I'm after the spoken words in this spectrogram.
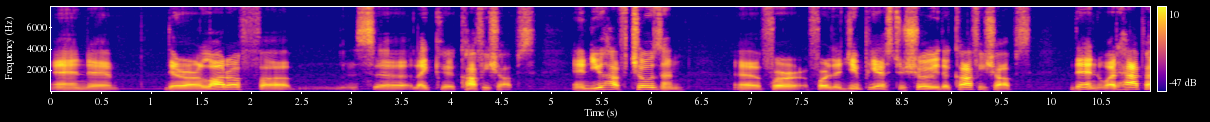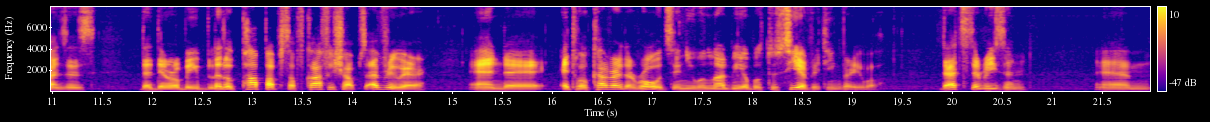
And uh, there are a lot of uh, uh, like uh, coffee shops. And you have chosen uh, for for the GPS to show you the coffee shops. Then what happens is that there will be little pop-ups of coffee shops everywhere. And uh, it will cover the roads and you will not be able to see everything very well. That's the reason. Um,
